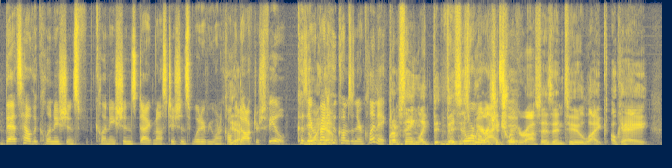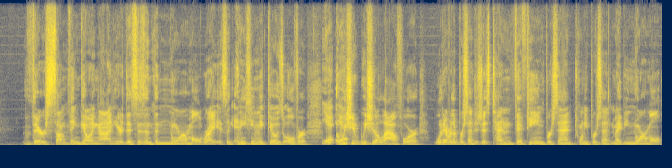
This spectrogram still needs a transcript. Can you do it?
that's how the clinicians clinicians diagnosticians whatever you want to call Yeah. the doctors feel because No, everybody who comes in their clinic But I'm saying like th- this is where it should it. trigger us as into like okay, there's something going on here. This isn't the normal, right? It's like anything that goes over Yeah, we yeah. should we should allow for whatever the percentage is, 10, 15%, 20% might be normal,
